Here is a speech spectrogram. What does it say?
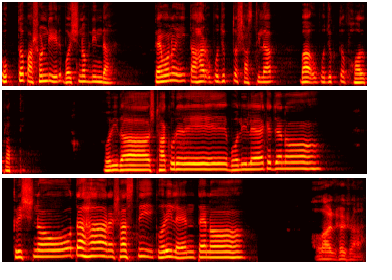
উক্ত পাষণ্ডীর বৈষ্ণব নিন্দা তেমনই তাহার উপযুক্ত শাস্তি লাভ বা উপযুক্ত ফল প্রাপ্তি। হরিদাস ঠাকুরের বলিলেক যেন কৃষ্ণ তাহার শাস্তি করিলেন তেন। Krishna.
